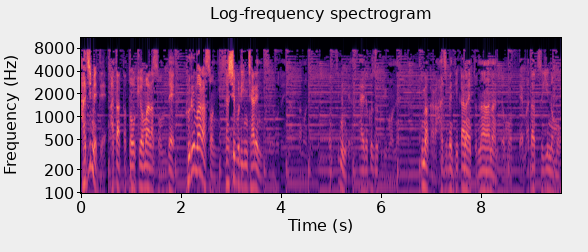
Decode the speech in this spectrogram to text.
初めて当たった東京マラソンで、フルマラソンに久しぶりにチャレンジすることになったので、こっちに向けた体力づくりもね、今から始めていかないとなぁなんて思って、また次の目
